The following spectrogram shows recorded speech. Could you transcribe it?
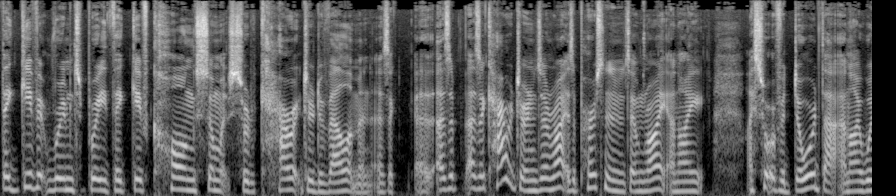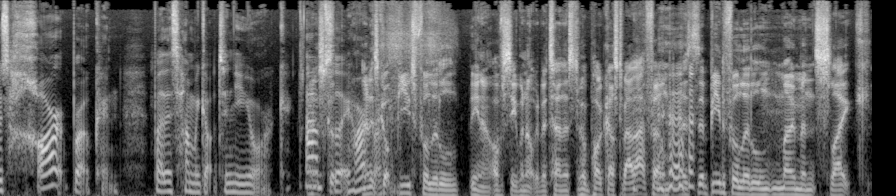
they give it room to breathe. They give Kong so much sort of character development as a as a as a character in his own right, as a person in his own right. And I I sort of adored that, and I was heartbroken by the time we got to New York. And got- Absolutely And it's got beautiful little, you know, obviously we're not going to turn this into a podcast about that film, but there's the beautiful little moments like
